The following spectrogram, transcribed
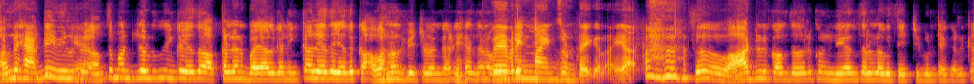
హ్యాపీ అంటే వీళ్ళకి అంత మంచి జరుగుతుంది ఇంకా ఏదో అక్కలేని భయాలు కానీ ఇంకా లేదా ఏదో కావాలనిపించడం కానీ ఏదైనా మైండ్స్ ఉంటాయి కదా సో వాటిని కొంతవరకు నియంత్రణలోకి తెచ్చుకుంటే కనుక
